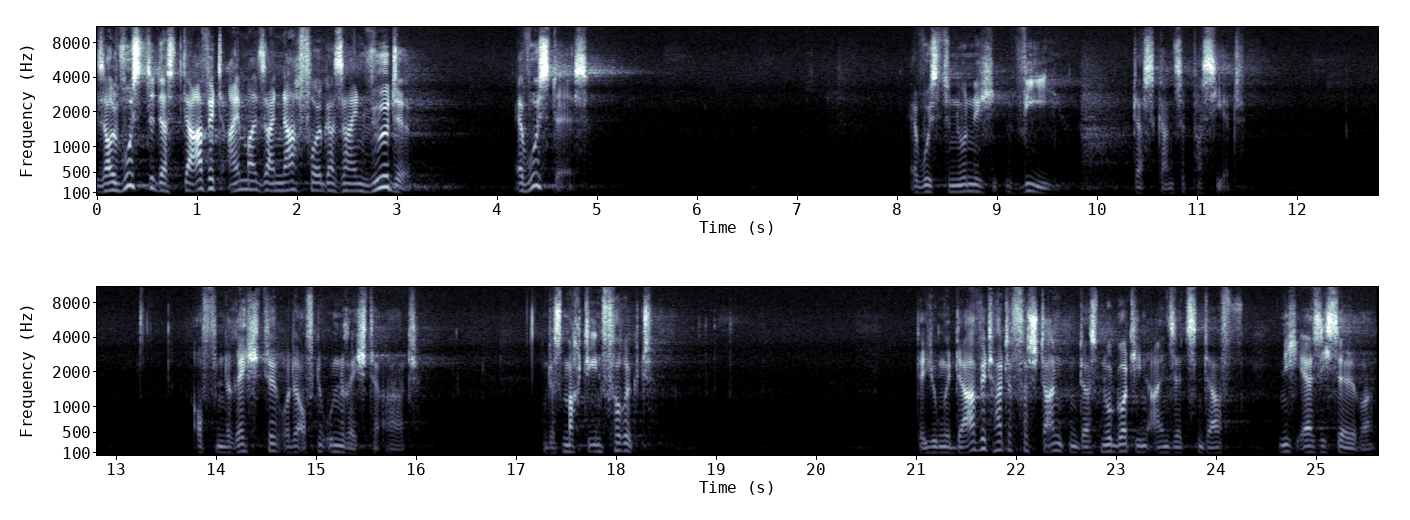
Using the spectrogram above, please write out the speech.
Saul wusste, dass David einmal sein Nachfolger sein würde. Er wusste es. Er wusste nur nicht, wie das Ganze passiert. Auf eine rechte oder auf eine unrechte Art. Und das machte ihn verrückt. Der junge David hatte verstanden, dass nur Gott ihn einsetzen darf, nicht er sich selber.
